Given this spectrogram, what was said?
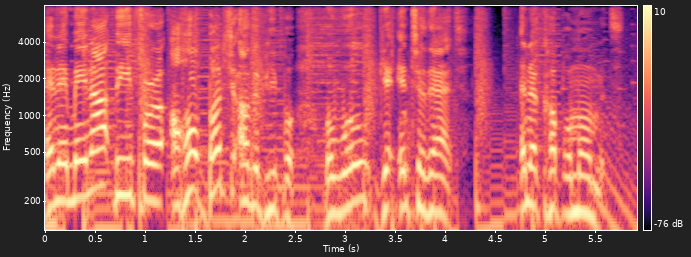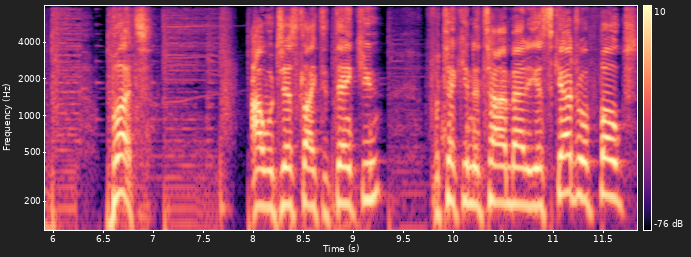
and it may not be for a whole bunch of other people, but we'll get into that in a couple moments. But I would just like to thank you for taking the time out of your schedule, folks,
